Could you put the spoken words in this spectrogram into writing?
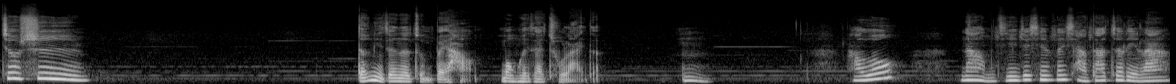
就是等你真的准备好，梦会再出来的。嗯，好喽，那我们今天就先分享到这里啦。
